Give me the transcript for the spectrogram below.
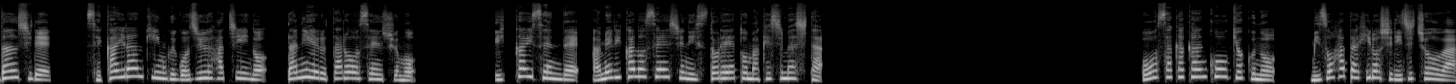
男子で世界ランキング58位のダニエル太郎選手も、1回戦でアメリカの選手にストレート負けしました。大阪観光局の溝端博理事長は、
